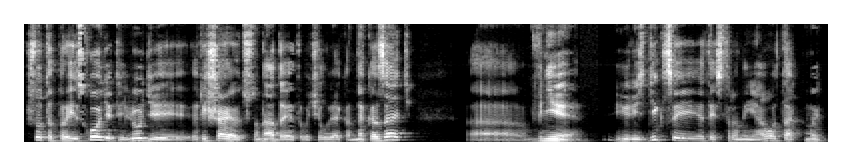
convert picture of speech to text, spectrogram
что-то происходит, и люди решают, что надо этого человека наказать э, вне юрисдикции этой страны, а вот так мы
